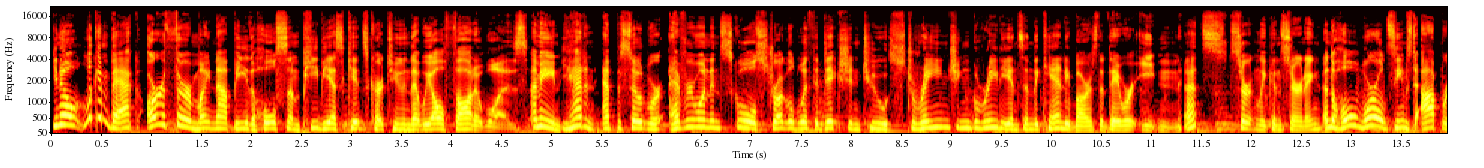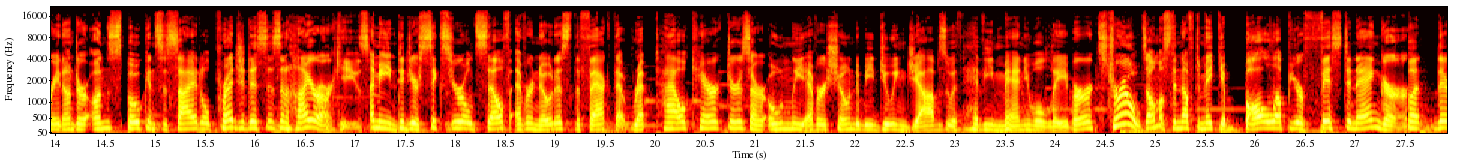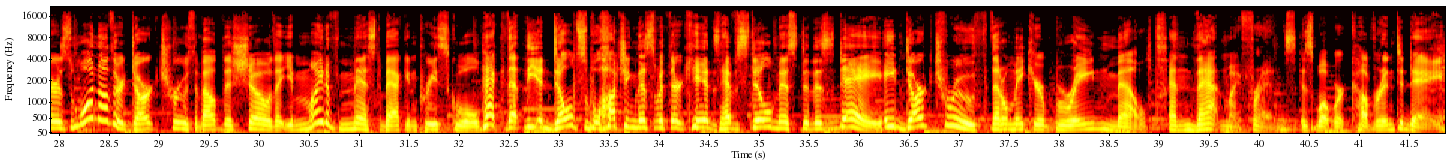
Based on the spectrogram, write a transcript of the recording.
You know, looking back, Arthur might not be the wholesome PBS Kids cartoon that we all thought it was. I mean, he had an episode where everyone in school struggled with addiction to strange ingredients in the candy bars that they were eating. That's certainly concerning. And the whole world seems to operate under unspoken societal prejudices and hierarchies. I mean, did your six year old self ever notice the fact that reptile characters are only ever shown to be doing jobs with heavy manual labor? It's true, it's almost enough to make you ball up your fist in anger. But there's one other dark truth about this show that you might have missed back in preschool. Heck, that the adults watching this with their kids have still missed to this day. A dark truth that'll make your brain melt. And that, my friends, is what we're covering today.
